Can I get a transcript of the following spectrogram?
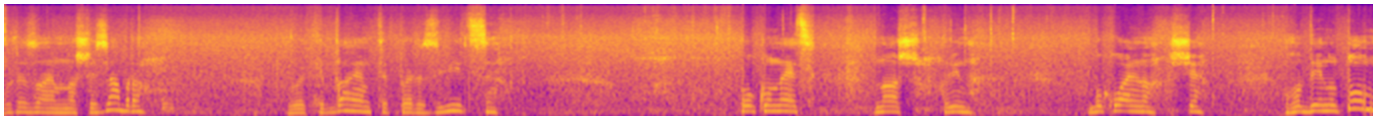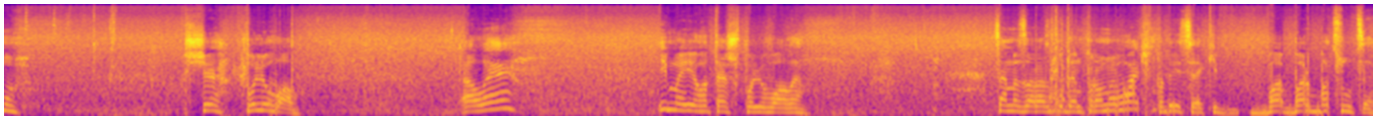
Вирізаємо наші зябра. Викидаємо тепер звідси. Окунець наш, він буквально ще годину тому ще полював. Але і ми його теж полювали. Це ми зараз будемо промивати. Подивіться, які ба- барбацуци.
